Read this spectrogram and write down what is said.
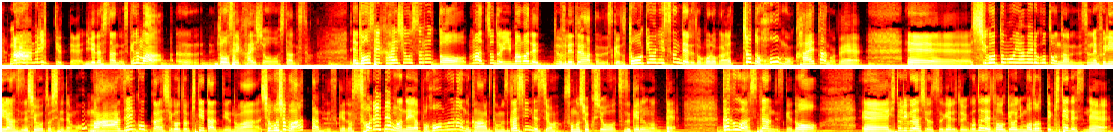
まあ、無理って言って逃げ出したんですけど、まあ、うん同棲解消したんですよ。で、同棲解消すると、まあちょっと今まで触れてなかったんですけど、東京に住んでるところからちょっとホームを変えたので、えー、仕事も辞めることになるんですよね、フリーランスで仕事してても。まあ、全国から仕事来てたっていうのは、しょぼしょぼあったんですけど、それでもね、やっぱホームグラウンド変わると難しいんですよ、その職種を続けるのって。覚悟はしてたんですけど、えー、一人暮らしを続けるということで東京に戻ってきてですね、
